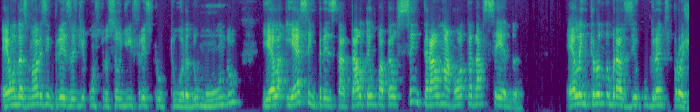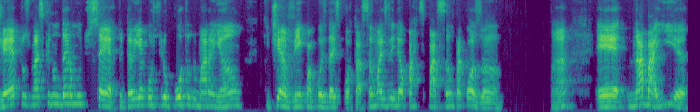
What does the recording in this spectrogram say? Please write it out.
é uma das maiores empresas de construção de infraestrutura do mundo e, ela, e essa empresa estatal tem um papel central na Rota da Seda. Ela entrou no Brasil com grandes projetos, mas que não deram muito certo. Então, ia construir o Porto do Maranhão, que tinha a ver com a coisa da exportação, mas vendeu participação para a COSAN. Né? É, na Bahia,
